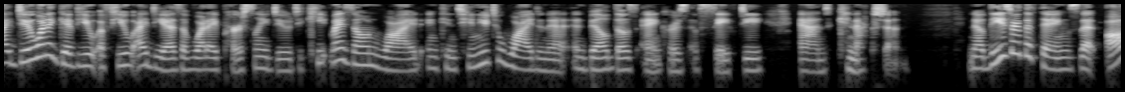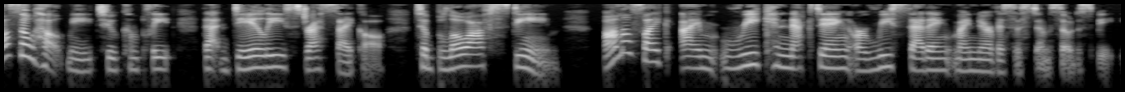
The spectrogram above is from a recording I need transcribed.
I do want to give you a few ideas of what I personally do to keep my zone wide and continue to widen it and build those anchors of safety and connection. Now, these are the things that also help me to complete that daily stress cycle, to blow off steam, almost like I'm reconnecting or resetting my nervous system, so to speak.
